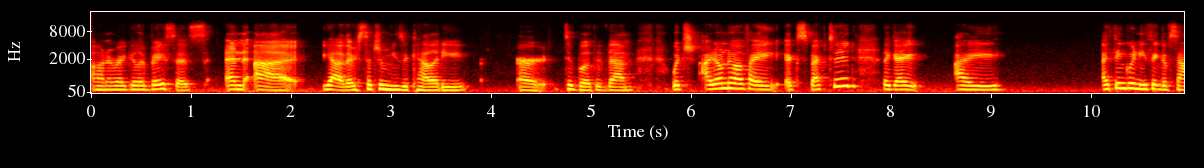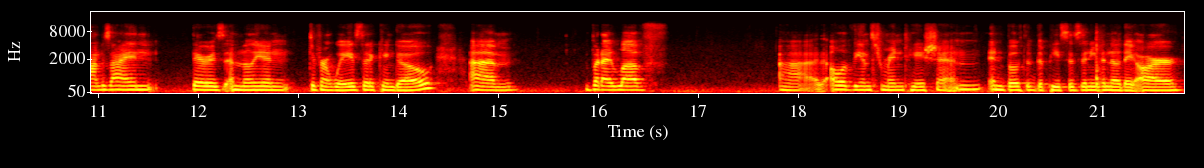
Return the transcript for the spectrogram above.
on a regular basis. And uh, yeah, there's such a musicality art to both of them, which I don't know if I expected. Like I I I think when you think of sound design, there's a million different ways that it can go. Um, but I love uh, all of the instrumentation in both of the pieces, and even though they are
